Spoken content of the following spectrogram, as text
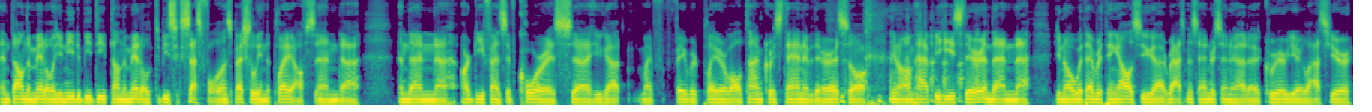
and down the middle, you need to be deep down the middle to be successful, especially in the playoffs. And uh, and then uh, our defensive core is uh, you got my favorite player of all time, Chris Tanev there. So you know I'm happy he's there. And then uh, you know with everything else, you got Rasmus Andersson who had a career year last year.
